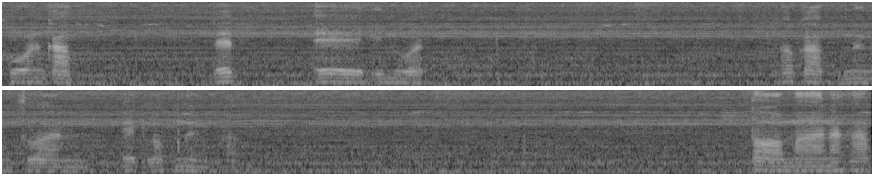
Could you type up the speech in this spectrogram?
คูณกับ det a inverse เท่ากับหนึ่งส่วน x ลบหนึ่งครับ ต่อมานะครับ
